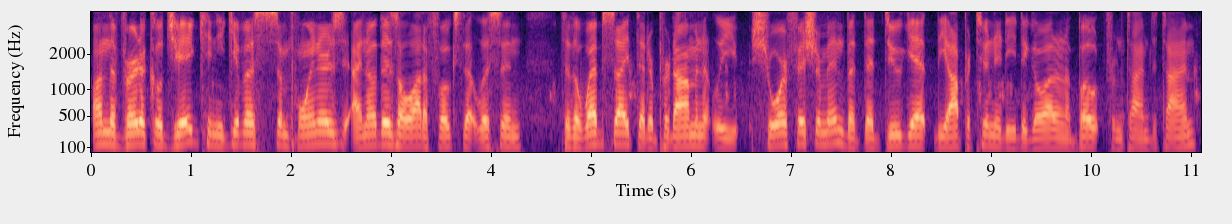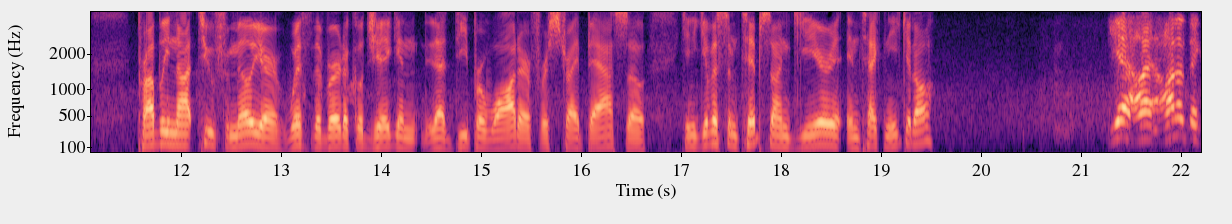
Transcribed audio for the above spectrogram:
on the vertical jig, can you give us some pointers? I know there's a lot of folks that listen to the website that are predominantly shore fishermen, but that do get the opportunity to go out on a boat from time to time. probably not too familiar with the vertical jig and that deeper water for striped bass. So, can you give us some tips on gear and technique at all? Yeah, I, am a big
